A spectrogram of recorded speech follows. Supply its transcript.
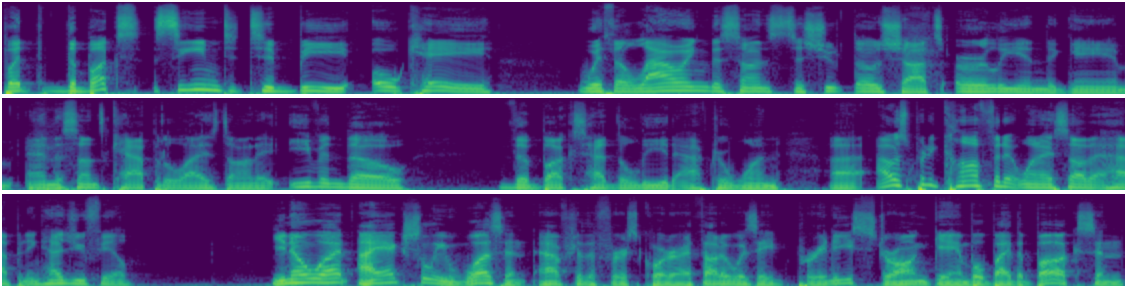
but the Bucks seemed to be okay with allowing the Suns to shoot those shots early in the game, and the Suns capitalized on it, even though the Bucks had the lead after one. Uh, I was pretty confident when I saw that happening. How'd you feel? You know what? I actually wasn't after the first quarter. I thought it was a pretty strong gamble by the Bucks and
